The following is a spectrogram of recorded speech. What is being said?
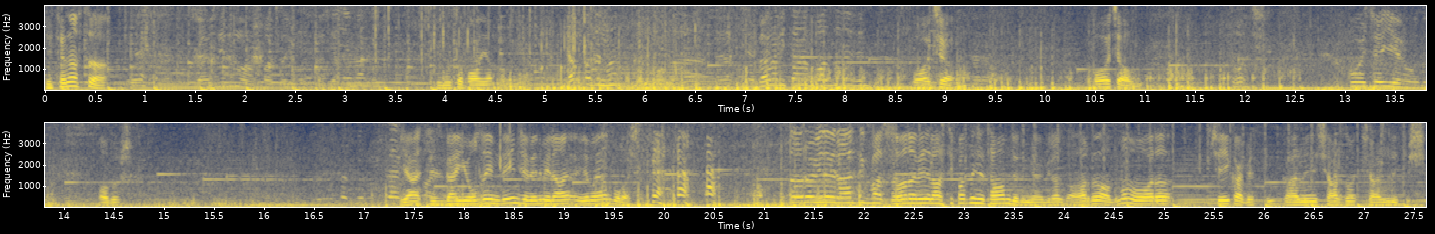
Geçen hafta Ben dedim ama fazla yumurta yumurta falan yapmadım ya. Yapmadın mı? Yapmadım valla. E bana bir tane fazla dedim. Poğaça. Poğaça aldım. Poğaça. Poğaçayı yerim o zaman. Olur. Ya siz ben yoldayım deyince benim elim, elim ayağım dolaştı. Sonra bir de lastik patladı. Sonra bir de lastik patlayınca tamam dedim yani biraz ağırdan aldım ama o ara şeyi kaybettim. Garmin'in şarjı, şarjı bitmiş.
